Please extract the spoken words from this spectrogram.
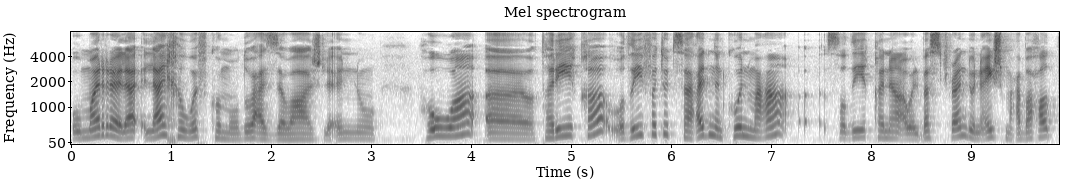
ومرة لا, لا يخوفكم موضوع الزواج لأنه هو آه، طريقة وظيفته تساعدنا نكون مع صديقنا أو ال best friend ونعيش مع بعض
